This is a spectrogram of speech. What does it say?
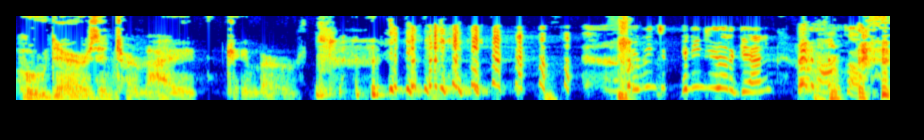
who dares enter my chambers? Can you, can you do that again? That's awesome.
